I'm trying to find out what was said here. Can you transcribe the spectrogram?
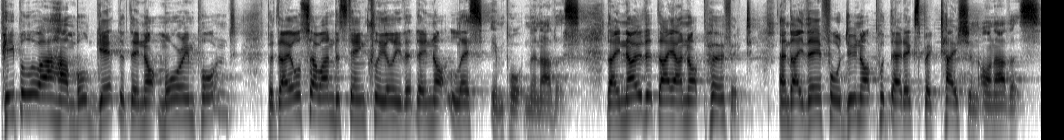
People who are humble get that they're not more important, but they also understand clearly that they're not less important than others. They know that they are not perfect, and they therefore do not put that expectation on others.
